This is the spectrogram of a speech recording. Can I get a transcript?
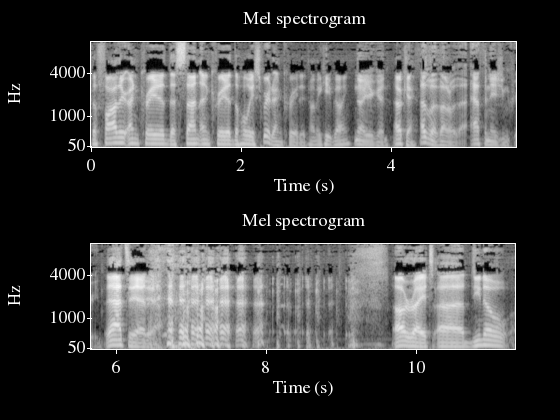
The Father uncreated, the Son uncreated, the Holy Spirit uncreated. Let me keep going? No, you're good. Okay. That's what I thought of that. Athanasian Creed. That's it. Yeah. All right. Uh, do you know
